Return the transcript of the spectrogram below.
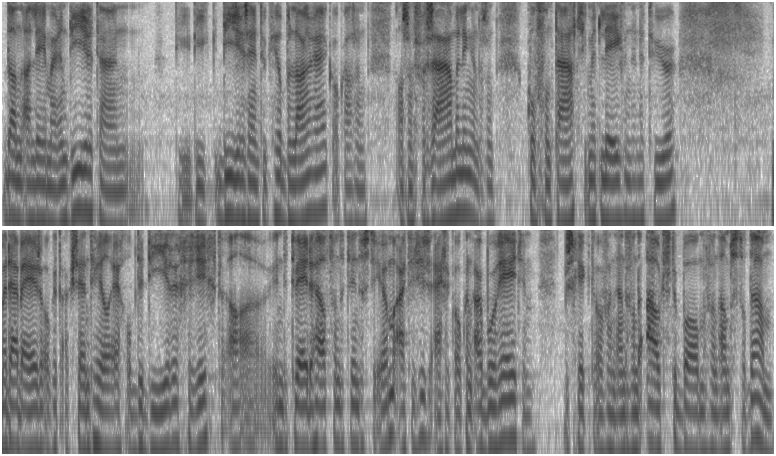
dan alleen maar een dierentuin. Die, die dieren zijn natuurlijk heel belangrijk, ook als een, als een verzameling... en als een confrontatie met levende natuur. Maar daarbij is ook het accent heel erg op de dieren gericht... Al in de tweede helft van de 20e eeuw. Maar Artis is eigenlijk ook een arboretum. Beschikt over een aantal van de oudste bomen van Amsterdam.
